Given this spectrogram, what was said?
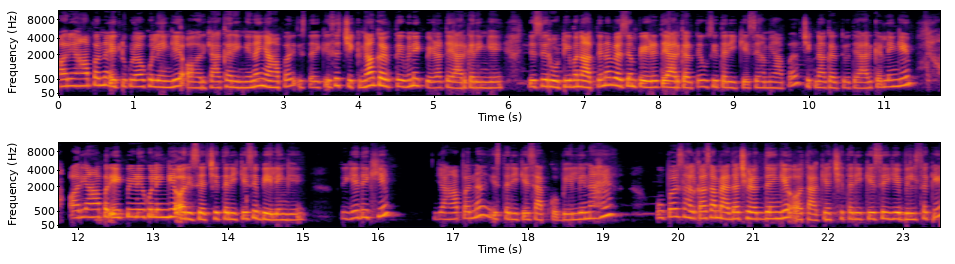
और यहाँ पर ना एक टुकड़ा को लेंगे और क्या करेंगे ना, यहाँ पर इस तरीके से चिकना करते हुए ना एक पेड़ा तैयार करेंगे। जैसे रोटी बनाते हैं ना, वैसे हम पेड़े तैयार करते हैं, उसी तरीके से हम यहाँ पर चिकना करते हुए तैयार कर लेंगे। और यहाँ पर एक पेड़े को लेंगे और इसे अच्छे तरीके से बेलेंगे। तो ये देखिए, यहाँ पर ना इस तरीके से आपको बेल लेना है। ऊपर से हल्का सा मैदा छिड़क देंगे और ताकि अच्छे तरीके से ये बिल सके।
